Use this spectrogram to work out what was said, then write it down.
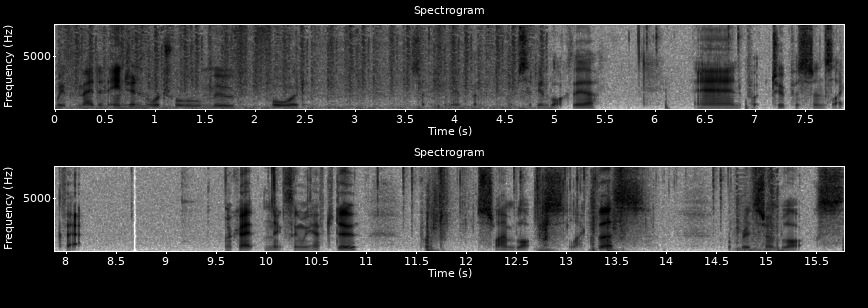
we've made an engine which will move forward. So you can then put an obsidian block there, and put two pistons like that. Okay, next thing we have to do put slime blocks like this, redstone blocks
